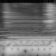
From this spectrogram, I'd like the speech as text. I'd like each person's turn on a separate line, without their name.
you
